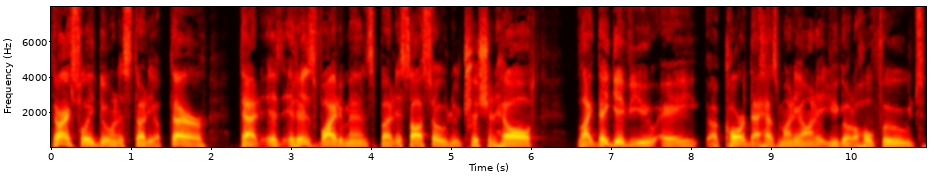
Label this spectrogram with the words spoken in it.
they're actually doing a study up there that is it is vitamins, but it's also nutrition health. Like they give you a, a card that has money on it. You go to Whole Foods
